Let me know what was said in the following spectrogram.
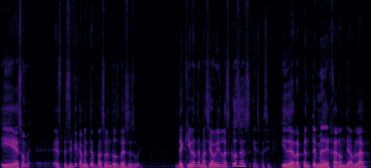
Y eso me- específicamente me pasó en dos veces, güey. De que iban demasiado bien las cosas Qué específico. y de repente me dejaron de hablar.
